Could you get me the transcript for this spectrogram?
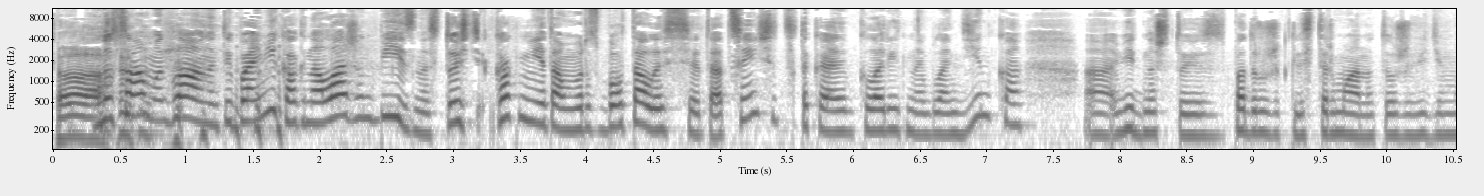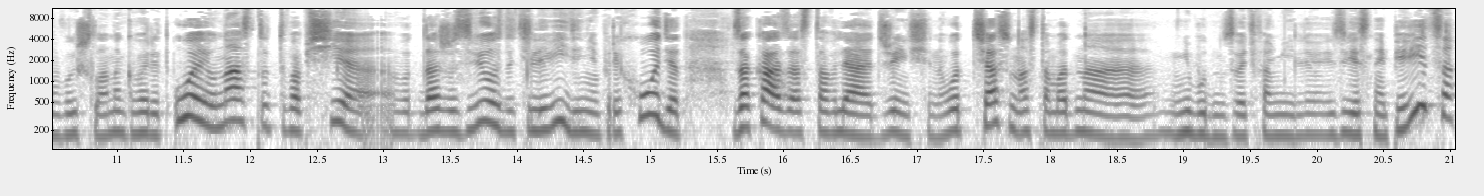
А. Но самое главное, ты пойми, как налажен бизнес. То есть, как мне там разболталась эта оценщица, такая колоритная блондинка, видно, что из подружек Листермана тоже, видимо, вышла. Она говорит, ой, у нас тут вообще, вот даже звезды телевидения приходят, заказы оставляют женщины. Вот сейчас у нас там одна, не буду называть фамилию, известная певица,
